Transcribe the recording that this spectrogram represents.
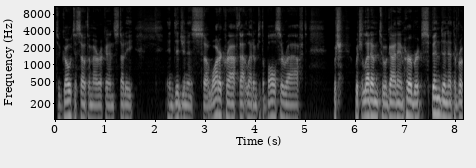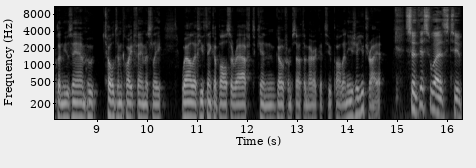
to go to South America and study indigenous uh, watercraft. That led him to the balsa raft, which which led him to a guy named Herbert Spinden at the Brooklyn Museum, who told him quite famously, "Well, if you think a balsa raft can go from South America to Polynesia, you try it." So this was to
